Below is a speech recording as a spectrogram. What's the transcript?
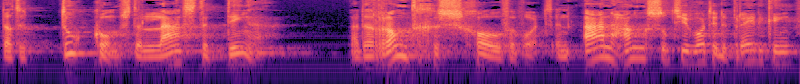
Dat de toekomst, de laatste dingen, naar de rand geschoven wordt. Een aanhangseltje wordt in de prediking,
